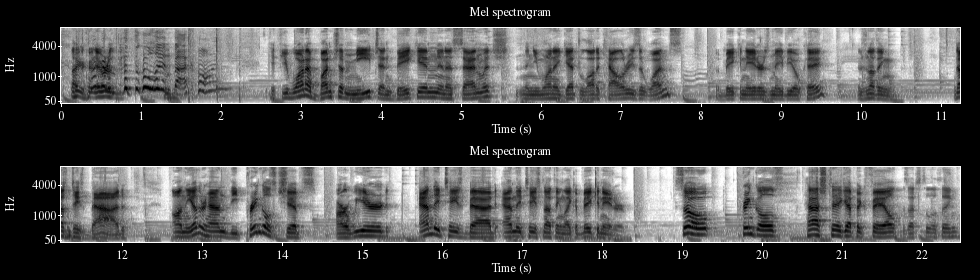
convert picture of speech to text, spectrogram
like they were, put the lid back on. if you want a bunch of meat and bacon in a sandwich and you want to get a lot of calories at once, the baconators may be okay. There's nothing it doesn't taste bad. On the other hand, the Pringles chips are weird and they taste bad and they taste nothing like a baconator. So, Pringles, hashtag epic fail. Is that still a thing?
